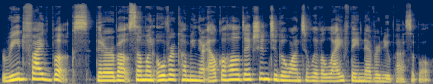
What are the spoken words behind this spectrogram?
read five books that are about someone overcoming their alcohol addiction to go on to live a life they never knew possible.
